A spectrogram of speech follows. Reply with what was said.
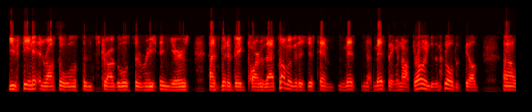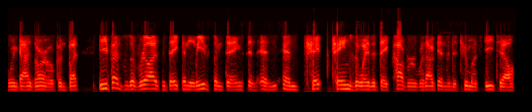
you've seen it in Russell Wilson's struggles in recent years. That's been a big part of that. Some of it is just him miss, missing and not throwing to the middle of the field uh, when guys are open. But defenses have realized that they can leave some things and, and, and change the way that they cover without getting into too much detail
